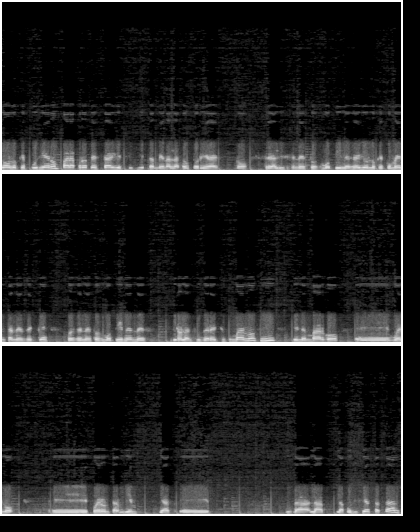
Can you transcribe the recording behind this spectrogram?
todo lo que pudieron para protestar y exigir también a las autoridades que no realicen estos motines ellos lo que comentan es de que pues en estos motines les violan sus derechos humanos y sin embargo eh, bueno eh, fueron también ya la, la, policía estatal,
